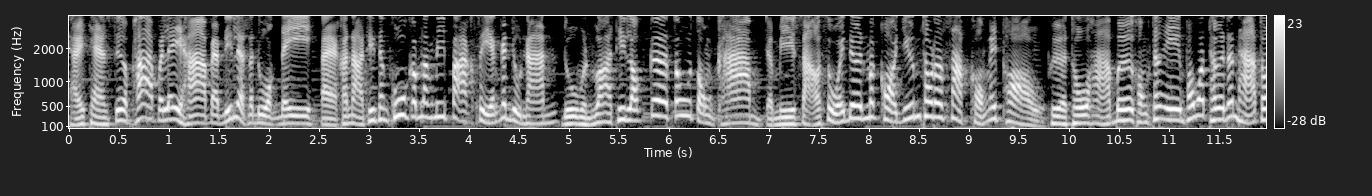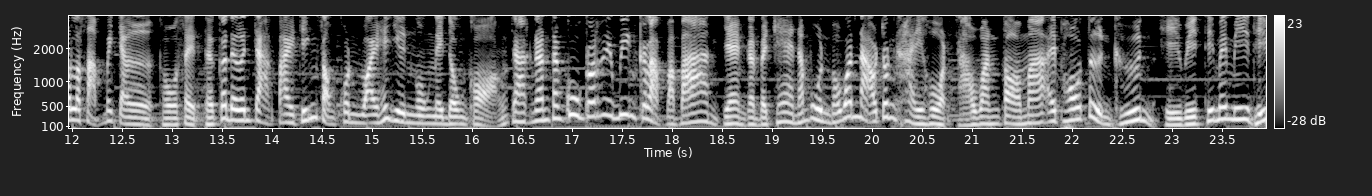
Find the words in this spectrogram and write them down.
ใช้แทนเสื้อผ้าไปเลยหาแบบนี้แหละสะดวกดี แต่ขณะที่ทั้งคู่กำลังมีปากเสียงกันอยู่นั้น ดูเหมือนว่าที่ล็อกเกอร์ตู้ตรงข้าม จะมีสาวสวยเดินมาขอยืมโทรศัพท์ของไอ้พอลเพื่อโทรหาเบอร์ของเธอเองเพราะว่าเธอนั้นหาโทรศัพท์ไม่เจอ โทรเสร็จเธอก็เดินจากไปทิ้งสองคนไว้ให้ยืนงงในดงของ จากนั้นทั้งคู่ก็รีบวิ่งกลับมาบ้าน แย่งกันไปแช่น้ำอุ่นเพราะว่าหนาวจนไข่หดเช้าวันต่อมาไอ้พอลตื่นขึ้น ชีวิตที่ไม่มีที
